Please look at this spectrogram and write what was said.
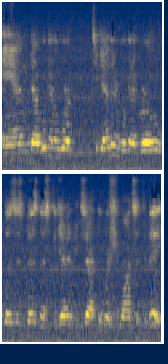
And uh, we're going to work together and we're going to grow Liz's business to get it exactly where she wants it to be.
